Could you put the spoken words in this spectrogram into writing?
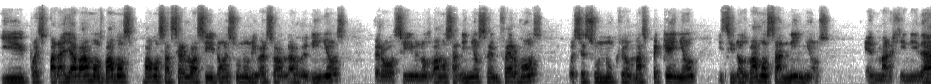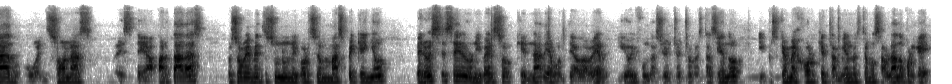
Y pues para allá vamos, vamos, vamos a hacerlo así, ¿no? Es un universo hablar de niños, pero si nos vamos a niños enfermos, pues es un núcleo más pequeño. Y si nos vamos a niños en marginidad o en zonas este, apartadas, pues obviamente es un universo más pequeño, pero ese es el universo que nadie ha volteado a ver y hoy Fundación Chocho lo está haciendo y pues qué mejor que también lo estemos hablando porque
